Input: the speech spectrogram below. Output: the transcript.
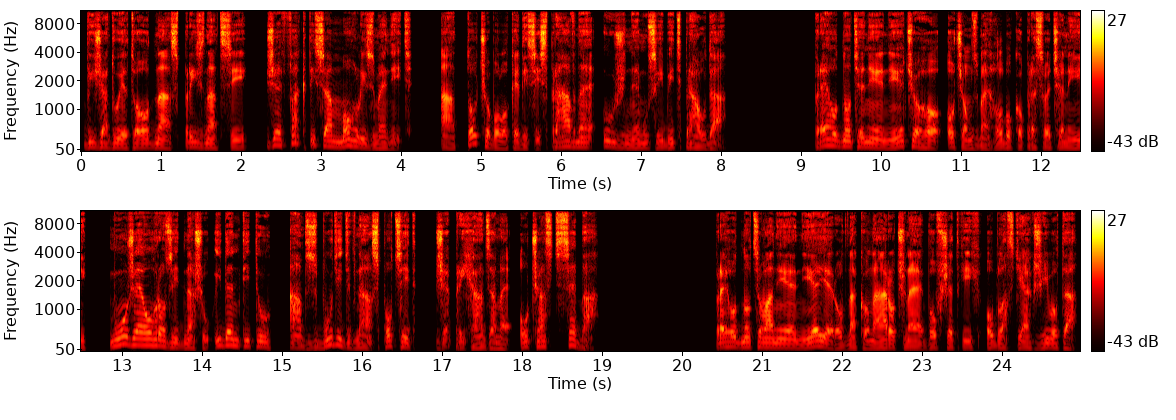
Vyžaduje to od nás priznať si, že fakty sa mohli zmeniť a to, čo bolo kedysi správne, už nemusí byť pravda. Prehodnotenie niečoho, o čom sme hlboko presvedčení, môže ohroziť našu identitu a vzbudiť v nás pocit, že prichádzame o časť seba. Prehodnocovanie nie je rovnako náročné vo všetkých oblastiach života.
